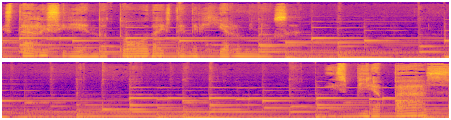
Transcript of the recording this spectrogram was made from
está recibiendo toda esta energía luminosa. Inspira paz,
